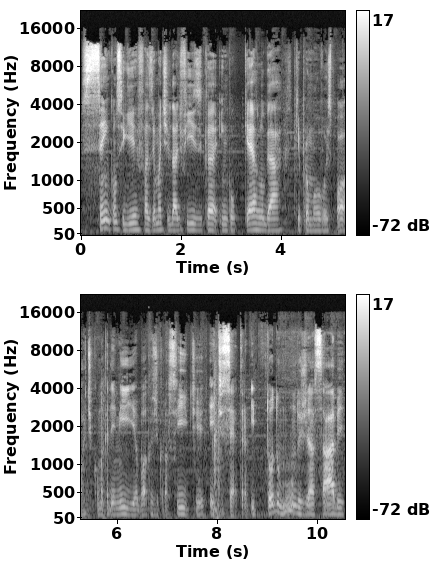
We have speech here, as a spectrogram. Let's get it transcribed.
sem conseguir fazer uma atividade física em qualquer lugar que promova o esporte, como academia, blocos de crossfit, etc. E todo mundo já sabe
